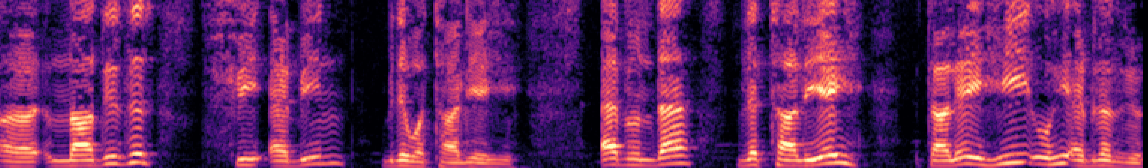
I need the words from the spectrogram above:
e, nadirdir. Fi ebin bir de ve taliyehi. Ebünde ve taliyeh taliyehi o hi ebine dönüyor.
